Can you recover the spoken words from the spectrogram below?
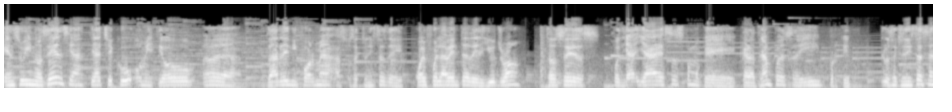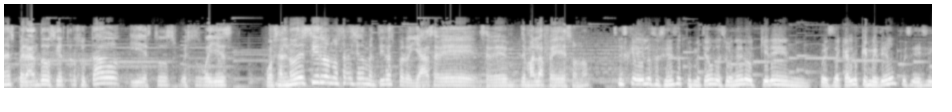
en su inocencia, THQ omitió eh, darle el informe a, a sus accionistas de cuál fue la venta del U-Draw. Entonces, pues ya, ya eso es como que cara trampas ahí, porque los accionistas están esperando cierto resultado y estos, estos güeyes pues al no decirlo no están diciendo mentiras, pero ya se ve, se ve de mala fe eso, ¿no? Si es que ahí los accionistas pues metieron de su dinero y quieren pues sacar lo que metieron, pues sí, sí.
